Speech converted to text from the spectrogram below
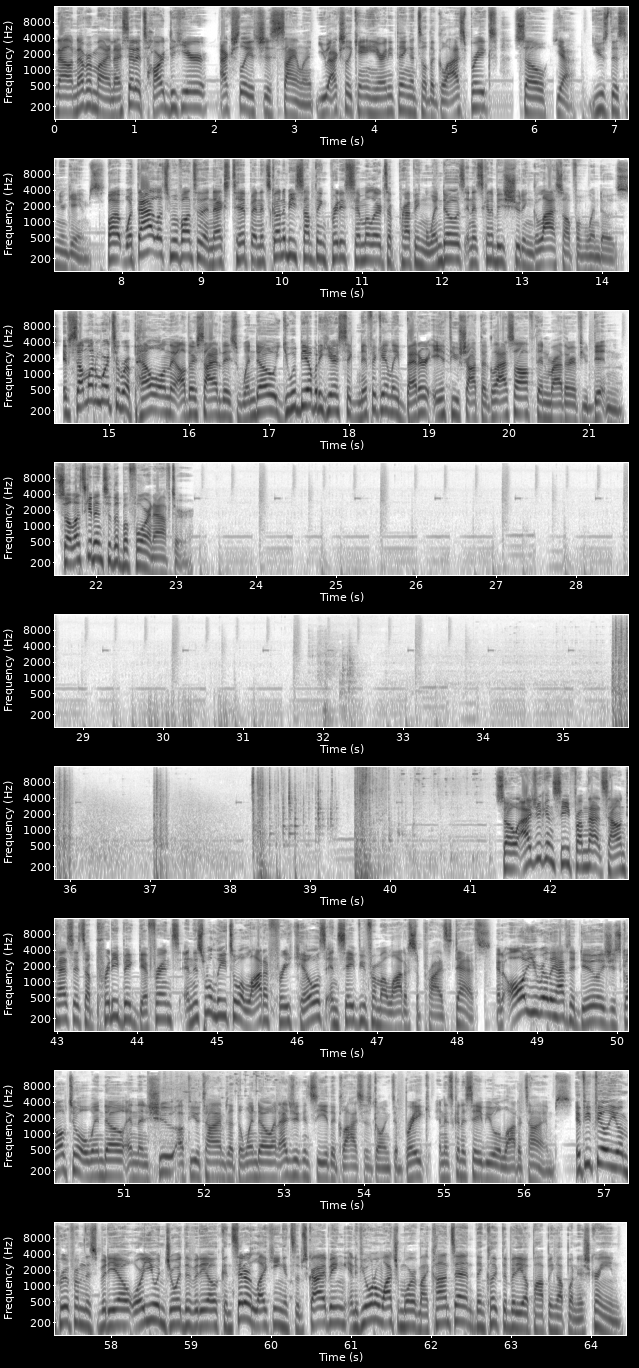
Now, never mind. I said it's hard to hear. Actually, it's just silent. You actually can't hear anything until the glass breaks. So, yeah, use this in your games. But with that, let's move on to the next tip, and it's going to be something pretty similar to prepping windows, and it's going to be shooting glass off of windows. If someone were to repel on the other side of this window, you would be able to hear significantly better if you shot the glass off than rather if you didn't. So, let's get into the before and after. So as you can see from that sound test, it's a pretty big difference, and this will lead to a lot of free kills and save you from a lot of surprise deaths. And all you really have to do is just go up to a window and then shoot a few times at the window, and as you can see, the glass is going to break, and it's going to save you a lot of times. If you feel you improved from this video, or you enjoyed the video, consider liking and subscribing, and if you want to watch more of my content, then click the video popping up on your screen.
